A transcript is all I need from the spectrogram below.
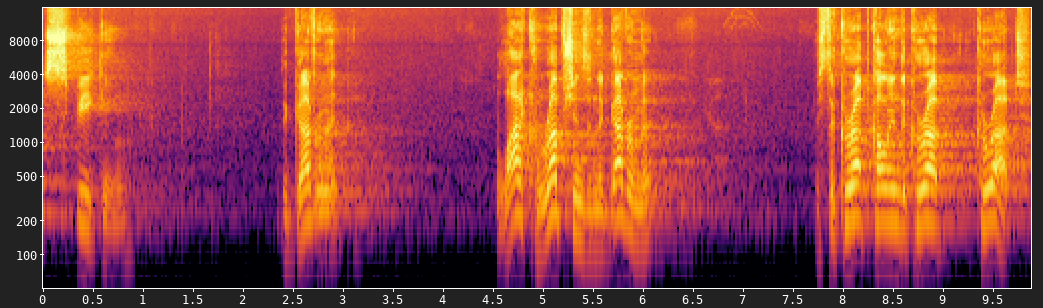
speaking, the government a lot of corruptions in the government. It's the corrupt calling the corrupt corrupt.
